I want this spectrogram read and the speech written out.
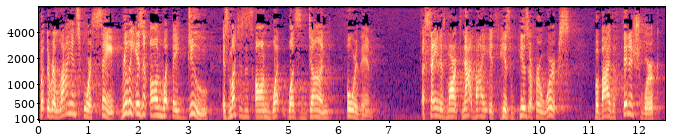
But the reliance for a saint really isn't on what they do as much as it's on what was done for them. A saint is marked not by his, his or her works, but by the finished work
